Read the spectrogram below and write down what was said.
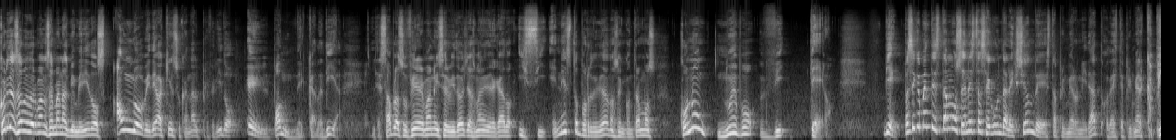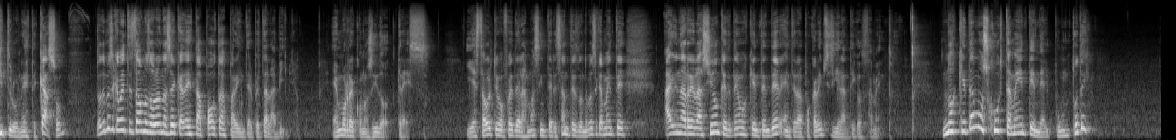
Cordial saludo hermanos y hermanas, bienvenidos a un nuevo video aquí en su canal preferido, El Pan de Cada Día. Les habla su fiel hermano y servidor Yasmani Delgado y si en esta oportunidad nos encontramos con un nuevo video. Bien, básicamente estamos en esta segunda lección de esta primera unidad, o de este primer capítulo en este caso, donde básicamente estamos hablando acerca de estas pautas para interpretar la Biblia. Hemos reconocido tres. Y esta última fue de las más interesantes, donde básicamente hay una relación que tenemos que entender entre el Apocalipsis y el Antiguo Testamento. Nos quedamos justamente en el punto D,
